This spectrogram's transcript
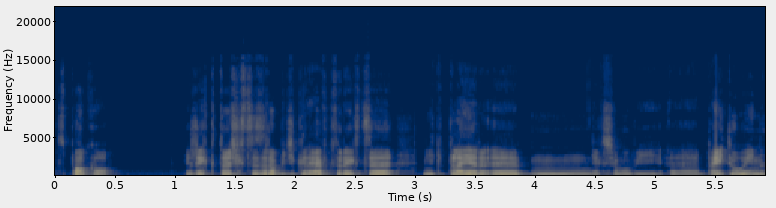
spoko. Jeżeli ktoś chce zrobić grę, w której chce mieć player, y, mm, jak się mówi, y, pay to win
